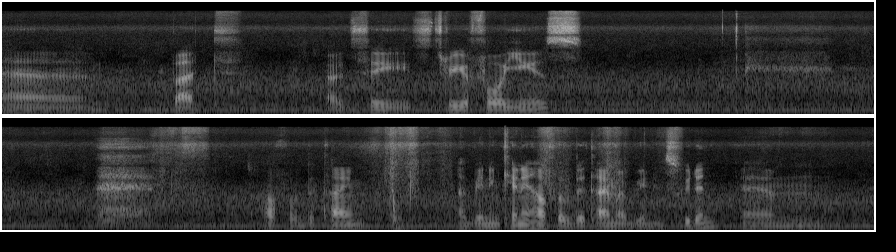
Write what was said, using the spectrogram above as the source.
Uh, but I would say it's three or four years. Half of the time I've been in Kenya, half of the time I've been in Sweden, um,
